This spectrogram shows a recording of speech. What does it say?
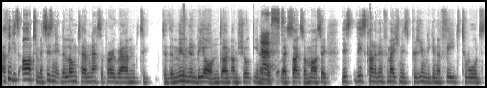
I think it's Artemis, isn't it? The long-term NASA program to to the moon and beyond. I'm, I'm sure you know yes. their sights on Mars. So this this kind of information is presumably going to feed towards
